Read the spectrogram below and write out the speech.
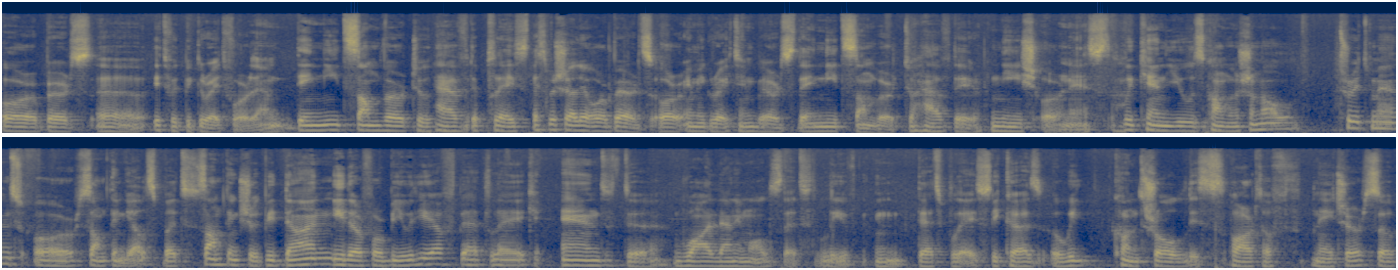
or birds. Uh, it would be great for them. They need somewhere to have the place, especially our birds or immigrating birds. They need somewhere to have their niche or nest. We can use conventional treatment or something else, but something should be done either for beauty of that lake and the wild animals that live in that place because we control this part of nature. So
